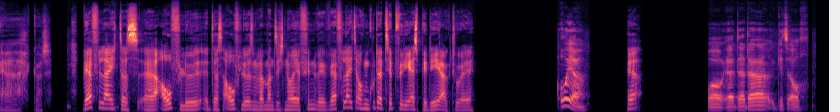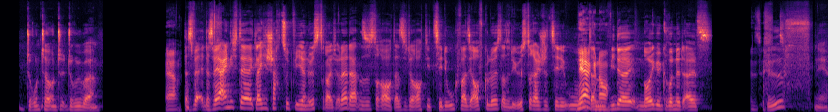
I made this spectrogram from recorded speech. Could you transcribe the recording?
Ja, ja Gott. Wäre vielleicht das, äh, Auflö das Auflösen, wenn man sich neu erfinden will, wäre vielleicht auch ein guter Tipp für die SPD aktuell. Oh ja. Ja. Wow, ja, da, da geht's auch drunter und drüber. Ja. Das wäre das wär eigentlich der gleiche Schachzug wie hier in Österreich, oder? Da hatten sie es doch auch. Da hat sich doch auch die CDU quasi aufgelöst, also die österreichische CDU, ja, und dann genau. wieder neu gegründet als ÖF. Nee.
